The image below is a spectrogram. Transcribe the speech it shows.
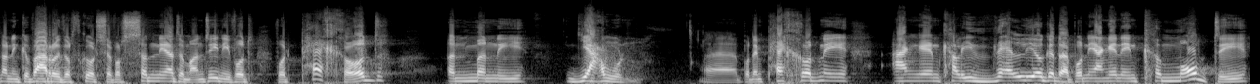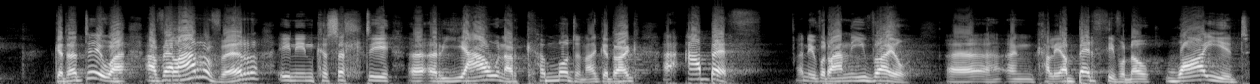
Na ni'n gyfarwydd wrth gwrs efo'r syniad yma yn dyn ni fod, fod pechod yn mynnu iawn. E, bod ein pechod ni angen cael ei ddelio gyda, bod ni angen ein cymodi gyda Dyw. A, a fel arfer, i ni'n cysylltu uh, yr iawn a'r cymod yna gydag uh, abeth. Hynny yw fod anifail uh, yn cael ei aberthu, fod yna waid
